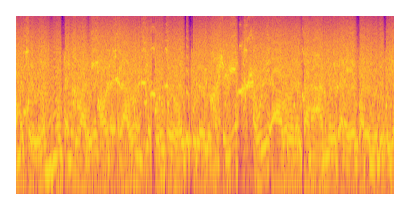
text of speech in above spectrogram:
அமைச்சர்களும் மூத்த நிர்வாகிகளும் மாவட்ட செயலாளர்களும் முக்கிய பொறுப்புகள் வகிக்கக்கூடியவர்கள் மட்டுமே உள்ளே வருவதற்கான அனுமதிக்கான ஏற்பாடு என்பது செய்யப்பட்டிருக்கிறது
